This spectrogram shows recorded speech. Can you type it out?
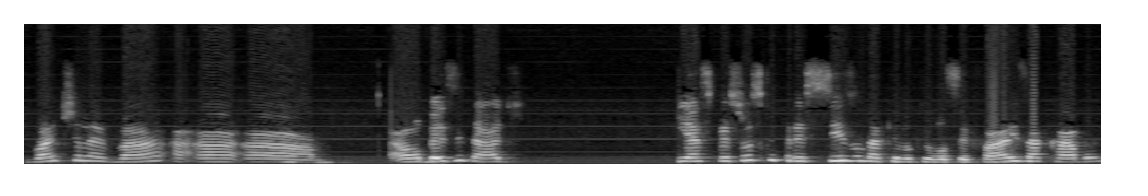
vai te levar à a, a, a obesidade. E as pessoas que precisam daquilo que você faz acabam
